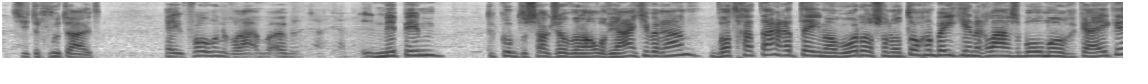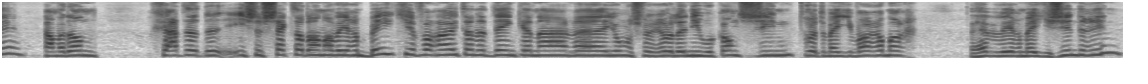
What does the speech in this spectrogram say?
Het ziet er goed uit. Hey, volgende vraag. Eh, MIPIM, er komt er straks over een half jaartje weer aan. Wat gaat daar het thema worden als we dan toch een beetje in de glazen bol mogen kijken? Gaan we dan, gaat de, de- is de sector dan alweer een beetje vooruit aan het denken naar... eh, jongens, we willen nieuwe kansen zien. Het wordt een beetje warmer. We hebben weer een beetje zin erin.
